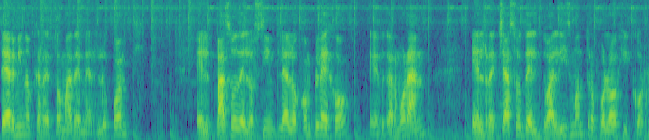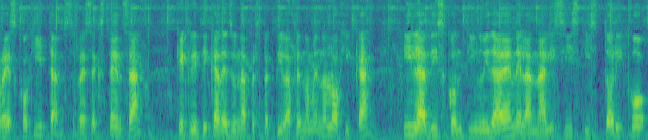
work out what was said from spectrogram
término que retoma de Merleau-Ponty. El paso de lo simple a lo complejo, Edgar Morán, el rechazo del dualismo antropológico res cogitans, res extensa, que critica desde una perspectiva fenomenológica, y la discontinuidad en el análisis histórico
